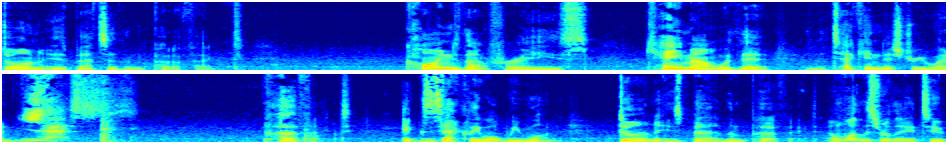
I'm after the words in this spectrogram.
Done is better than perfect. Coined that phrase, came out with it, and the tech industry went, Yes! Perfect. Exactly what we want. Done is better than perfect. And what this related to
